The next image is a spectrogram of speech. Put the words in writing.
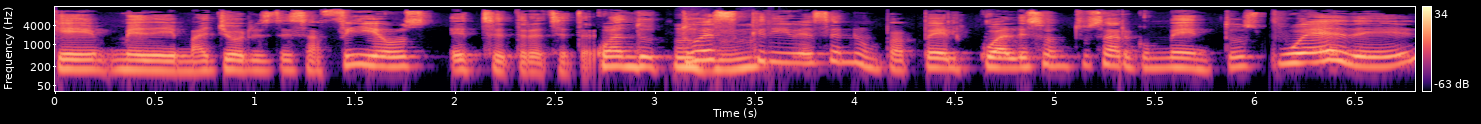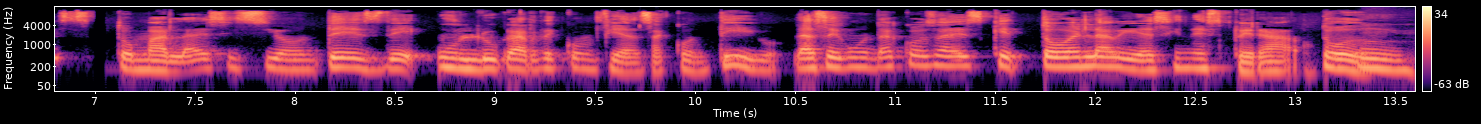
que me dé mayores desafíos, etcétera, etcétera. Cuando tú escribes en un papel cuáles son tus argumentos, puedes tomar la decisión desde un lugar de confianza contigo. La segunda cosa es que todo en la vida es inesperado, todo. Mm.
